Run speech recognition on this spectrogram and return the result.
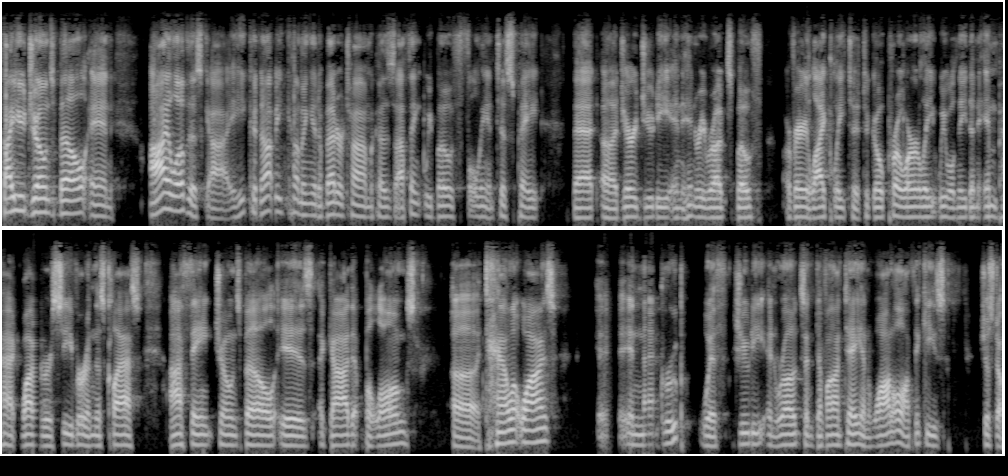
Thieu Jones Bell, and I love this guy. He could not be coming at a better time because I think we both fully anticipate that uh, Jerry Jeudy and Henry Ruggs both are very likely to, to go pro early. We will need an impact wide receiver in this class. I think Jones Bell is a guy that belongs uh, talent wise in that group with Jeudy and Ruggs and DeVonta and Waddle. I think he's just a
